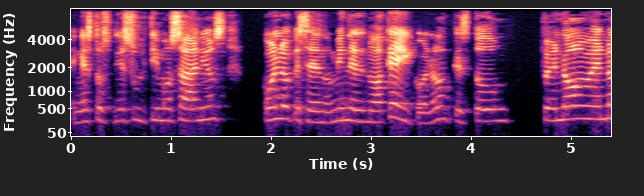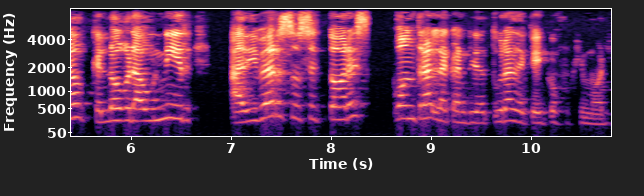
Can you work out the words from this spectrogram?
estos diez últimos años con lo que se denomina el no Keiko, ¿no? Que es todo un fenómeno que logra unir a diversos sectores contra la candidatura de Keiko Fujimori.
